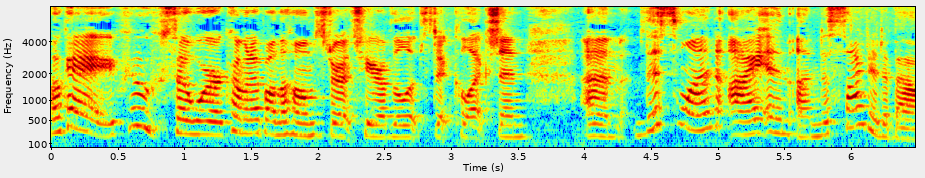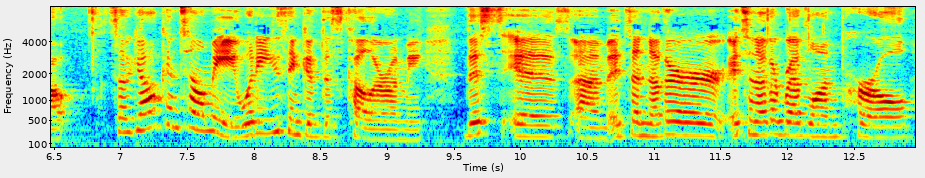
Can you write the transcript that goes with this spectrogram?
Okay, whew, so we're coming up on the home stretch here of the lipstick collection. Um, this one I am undecided about. So y'all can tell me, what do you think of this color on me? This is, um, it's another, it's another Revlon Pearl.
